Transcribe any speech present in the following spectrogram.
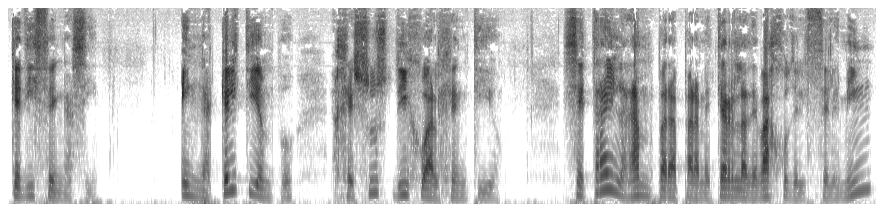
que dicen así. En aquel tiempo Jesús dijo al gentío, ¿Se trae la lámpara para meterla debajo del celemín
